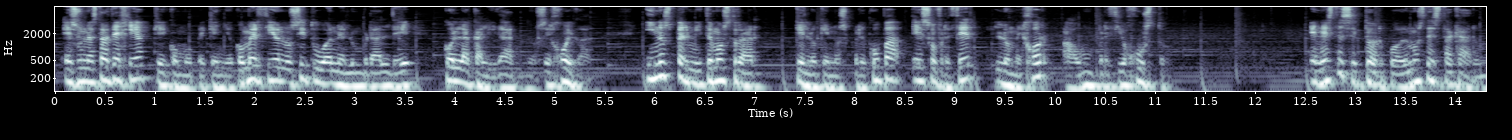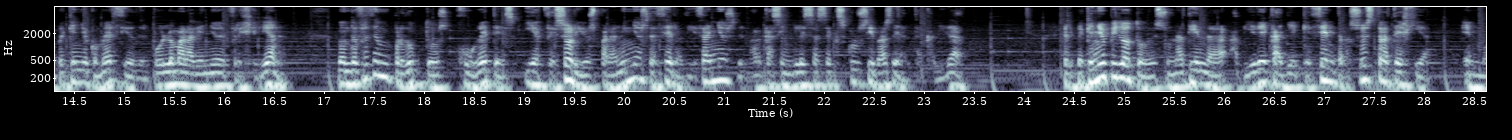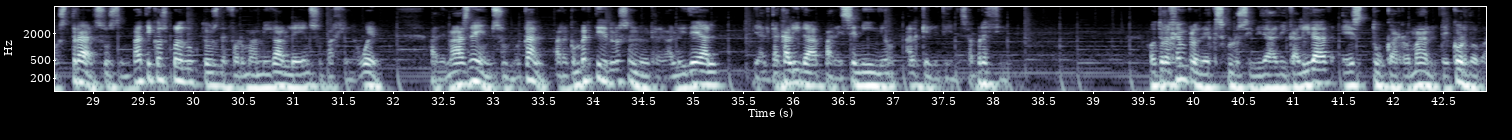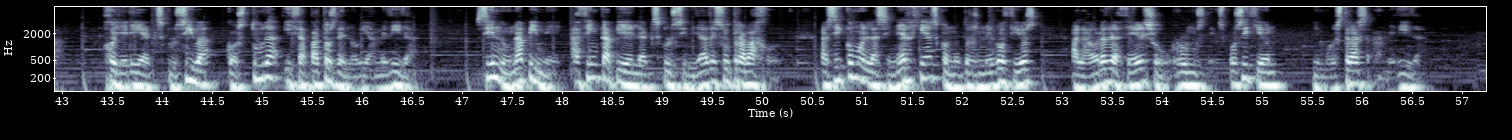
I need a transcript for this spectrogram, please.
Es una estrategia que como pequeño comercio nos sitúa en el umbral de con la calidad no se juega y nos permite mostrar que lo que nos preocupa es ofrecer lo mejor a un precio justo. En este sector podemos destacar un pequeño comercio del pueblo malagueño de Frigiliana, donde ofrecen productos, juguetes y accesorios para niños de 0 a 10 años de marcas inglesas exclusivas de alta calidad. El pequeño piloto es una tienda a pie de calle que centra su estrategia en mostrar sus simpáticos productos de forma amigable en su página web, además de en su local, para convertirlos en el regalo ideal de alta calidad para ese niño al que le tienes aprecio. Otro ejemplo de exclusividad y calidad es Tu Carromán de Córdoba, joyería exclusiva, costura y zapatos de novia medida. Siendo una pyme, hace hincapié en la exclusividad de su trabajo, así como en las sinergias con otros negocios a la hora de hacer showrooms de exposición y muestras a medida.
